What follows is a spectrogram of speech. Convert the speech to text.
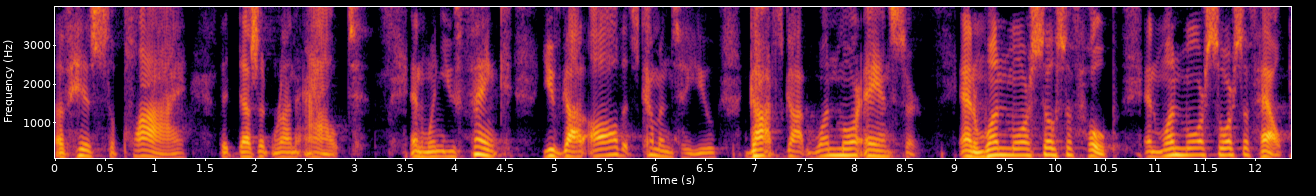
of His supply that doesn't run out. And when you think you've got all that's coming to you, God's got one more answer and one more source of hope and one more source of help.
